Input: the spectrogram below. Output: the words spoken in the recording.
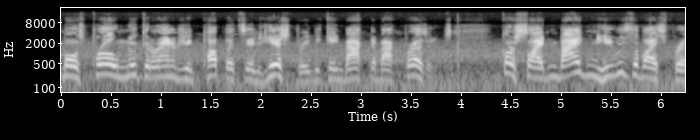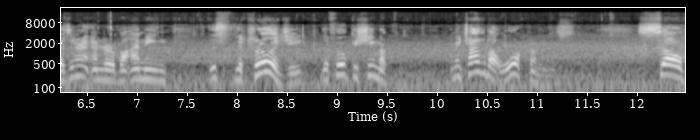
most pro-nuclear energy puppets in history became back-to-back presidents. Of course, sliding Biden, he was the vice president under, I mean, this is the trilogy, the Fukushima I mean, talk about war criminals. So,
